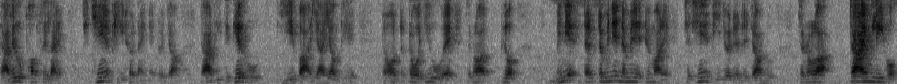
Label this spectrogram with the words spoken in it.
ဒါလေးကိုဖောက်စစ်လိုက်ရင်ချက်ချင်းအဖြေထွက်နိုင်တဲ့အတွက်ကြောင့်ဒါဒီတကယ်ကိုအရေးပါအရာရောက်တယ်တော့တော်တော်ကြီးကိုပဲကျွန်တော်ကပြီးတော့မိနစ်1မိနစ်2မိနစ်အတွင်းမှာလည်းချက်ချင်းအဖြေတွေ့တဲ့ကြောင်းလို့ကျွန်တော်က timely ပေါ့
